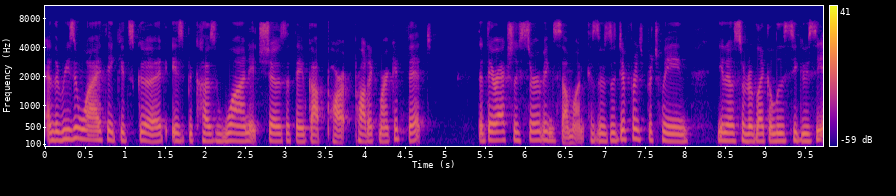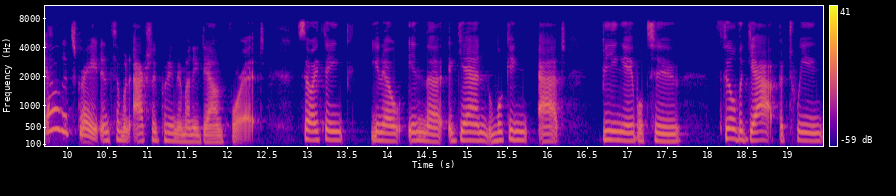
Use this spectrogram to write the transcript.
And the reason why I think it's good is because one, it shows that they've got par- product market fit, that they're actually serving someone. Because there's a difference between, you know, sort of like a loosey goosey, oh, that's great, and someone actually putting their money down for it. So I think, you know, in the, again, looking at being able to fill the gap between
